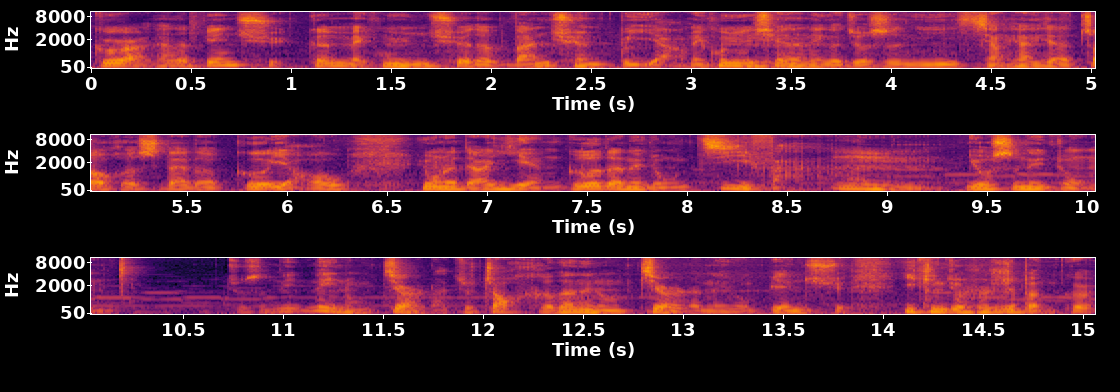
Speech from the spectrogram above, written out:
歌啊，它的编曲跟美空云雀的完全不一样。美空云雀的那个就是你想象一下昭和时代的歌谣，用了点演歌的那种技法，嗯，又是那种就是那那种劲儿的，就昭和的那种劲儿的那种编曲，一听就是日本歌。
